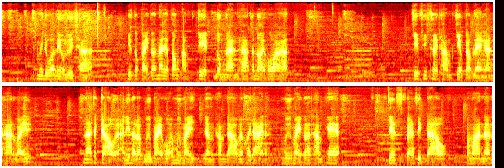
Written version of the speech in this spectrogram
220 ไม่รู้ว่าเร็วหรือช้าคลิปต่อไปก็น่าจะต้องอัปเกรดโรงงานท่าซะหน่อยเพราะว่าคลิปที่เคยทำเกี่ยวกับแรงงานทาสไว้ น่าจะเก่าแล้วอันนี้สำหรับมือใหม่เพราะว่ามือใหม่ยังทำดาวไม่ค่อยได้นะ มือใหม่ก็ทำแค่เจ็ดแปดสิบดาว ประมาณนั้น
